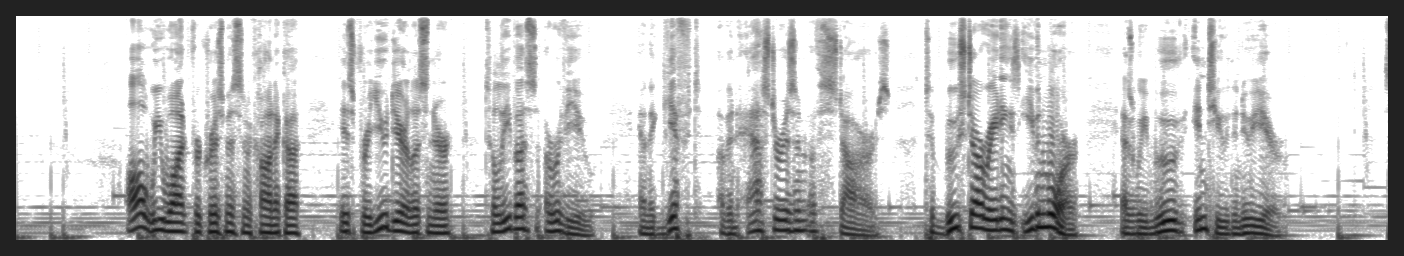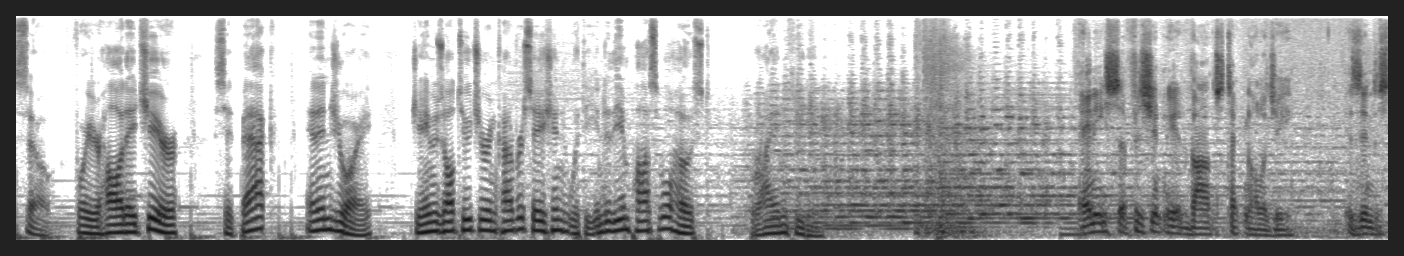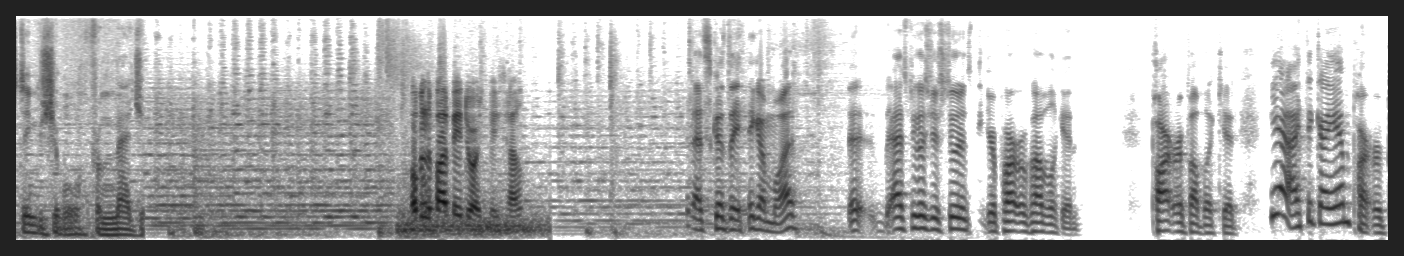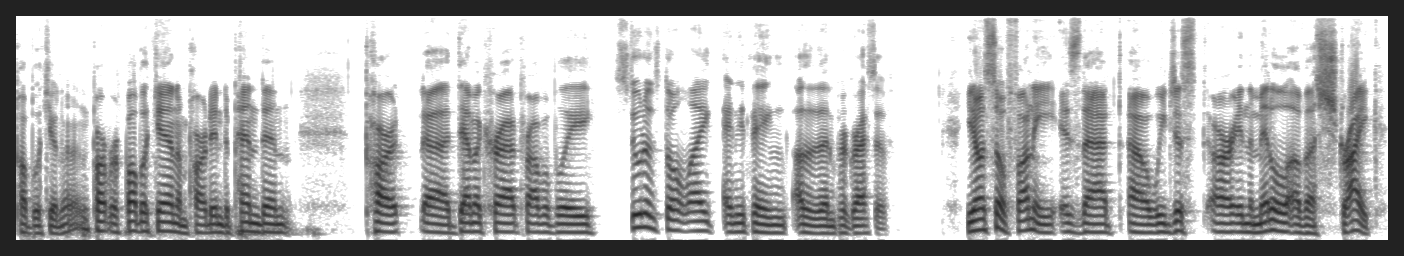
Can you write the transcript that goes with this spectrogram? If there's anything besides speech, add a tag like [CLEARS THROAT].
All we want for Christmas and Hanukkah is for you, dear listener, to leave us a review and the gift of an asterism of stars to boost our ratings even more as we move into the new year. So, for your holiday cheer, sit back and enjoy James Altucher in conversation with the Into the Impossible host, Brian Keating. Any sufficiently advanced technology is indistinguishable from magic. Open the pod bay doors, please, Hal. That's because they think I'm what? That's because your students think you're part Republican. Part Republican. Yeah, I think I am part Republican. I'm part Republican. I'm part independent. Part uh, Democrat, probably. Students don't like anything other than progressive. You know what's so funny is that uh, we just are in the middle of a strike.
